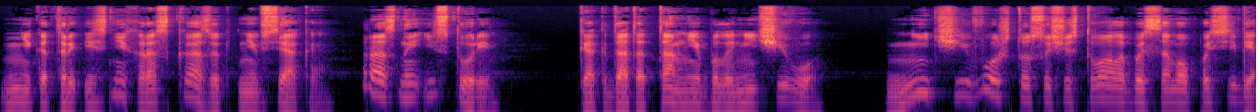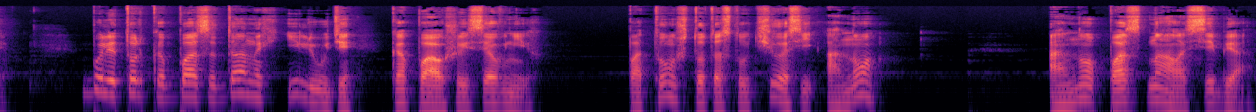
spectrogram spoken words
Некоторые из них рассказывают мне всякое разные истории. Когда-то там не было ничего. Ничего, что существовало бы само по себе. Были только базы данных и люди, копавшиеся в них. Потом что-то случилось, и оно... Оно познало себя.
